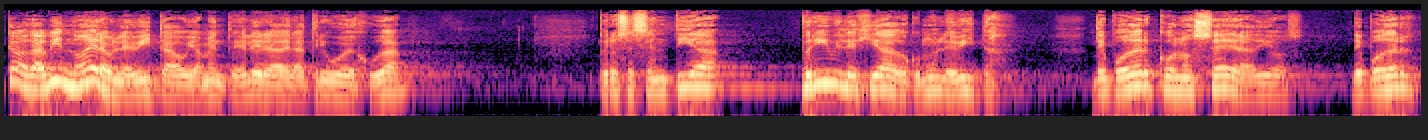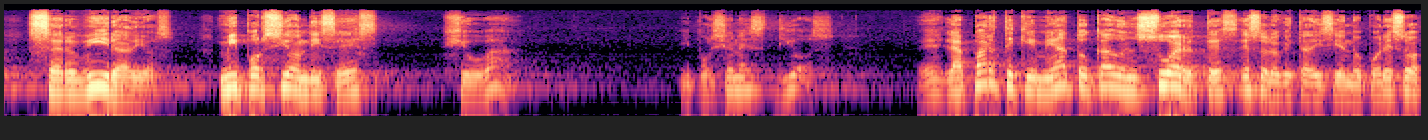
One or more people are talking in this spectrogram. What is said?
Claro, David no era un levita, obviamente, él era de la tribu de Judá, pero se sentía privilegiado como un levita de poder conocer a Dios, de poder servir a Dios. Mi porción, dice, es Jehová. Mi porción es Dios. ¿Eh? La parte que me ha tocado en suertes, eso es lo que está diciendo. Por eso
